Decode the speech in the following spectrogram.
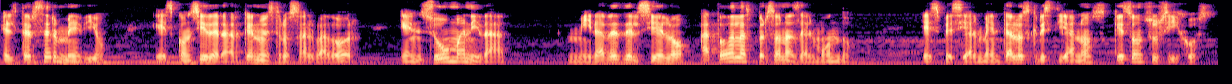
El tercer medio es considerar que nuestro Salvador, en su humanidad, mira desde el cielo a todas las personas del mundo, especialmente a los cristianos que son sus hijos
